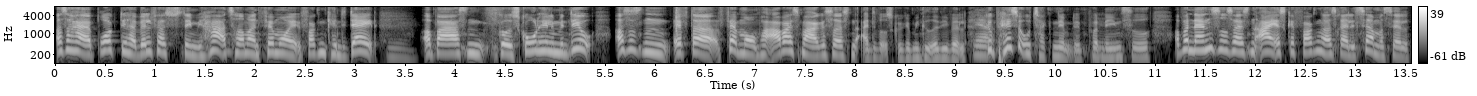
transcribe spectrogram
Og så har jeg brugt det her velfærdssystem, vi har, taget mig en femårig fucking kandidat, mm. og bare sådan gået i skole hele mit liv. Og så sådan, efter fem år på arbejdsmarkedet, så er jeg sådan, ej, det ved jeg sgu ikke, om jeg gider alligevel. Ja. Ja. Det er jo pisse utaknemmeligt på mm. den ene side. Og på den anden side, så er jeg sådan, ej, jeg skal fucking også realisere mig selv.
